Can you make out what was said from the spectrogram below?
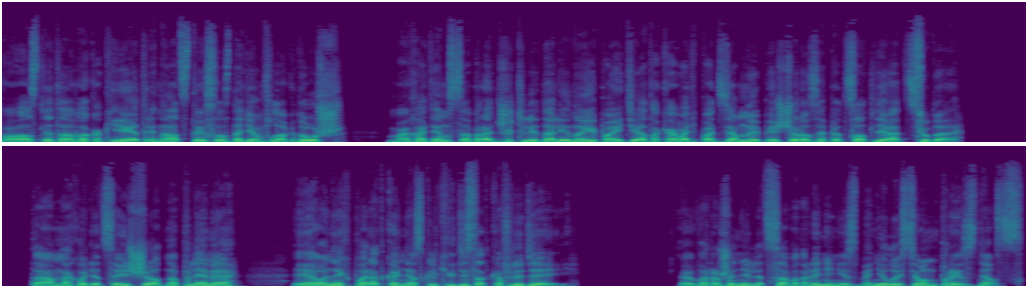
после того, как я и Тринадцатый создадим флаг душ, мы хотим собрать жителей долины и пойти атаковать подземную пещеру за 500 ли отсюда. Там находится еще одно племя, и у них порядка нескольких десятков людей». Выражение лица Ван Линя не изменилось, и он произнес:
